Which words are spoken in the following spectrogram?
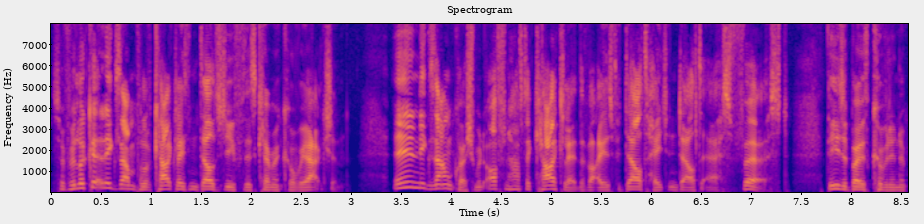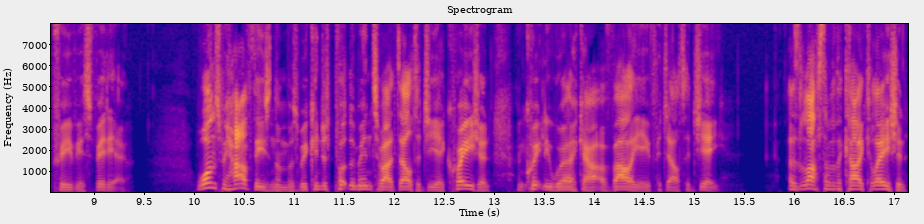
So if we look at an example of calculating delta G for this chemical reaction, in an exam question we'd often have to calculate the values for delta H and delta S first. These are both covered in a previous video. Once we have these numbers, we can just put them into our delta G equation and quickly work out a value for delta G. As the last step of the calculation,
